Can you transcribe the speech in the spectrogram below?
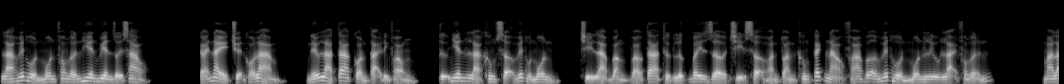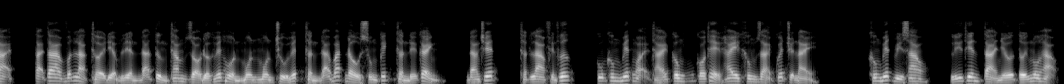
là huyết hồn môn phong ấn hiên viên giới sao? Cái này chuyện khó làm, nếu là ta còn tại đình phong, tự nhiên là không sợ huyết hồn môn, chỉ là bằng vào ta thực lực bây giờ chỉ sợ hoàn toàn không cách nào phá vỡ huyết hồn môn lưu lại phong ấn. Mà lại, tại ta vẫn là thời điểm liền đã từng thăm dò được huyết hồn môn môn chủ huyết thần đã bắt đầu xung kích thần đế cảnh, đáng chết, thật là phiền phức, cũng không biết ngoại thái công có thể hay không giải quyết chuyện này. Không biết vì sao, lý thiên tài nhớ tới ngô hạo,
